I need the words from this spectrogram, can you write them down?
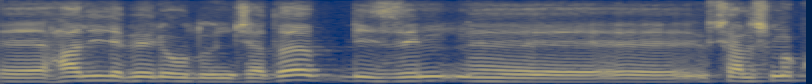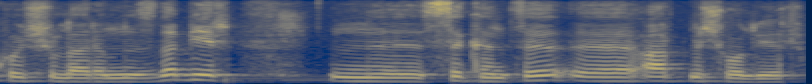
E, haliyle böyle olunca da bizim e, çalışma koşullarımızda bir e, sıkıntı e, artmış oluyor.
